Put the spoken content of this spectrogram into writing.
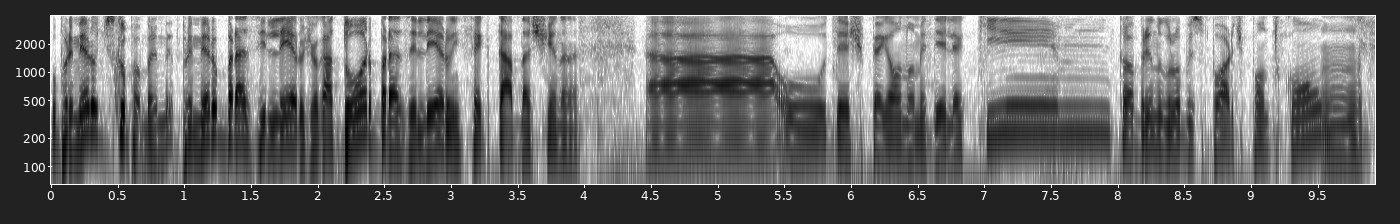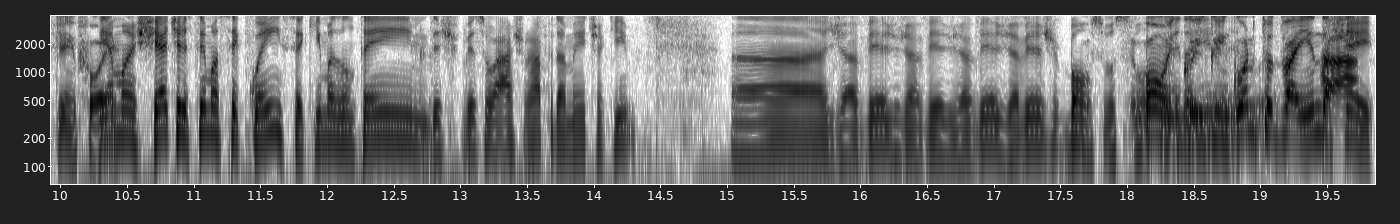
O primeiro, desculpa, o prime- primeiro brasileiro, jogador brasileiro infectado na China, né? Ah, o, deixa eu pegar o nome dele aqui. Tô abrindo Globoesporte.com. Hum, quem foi? Tem a manchete, eles têm uma sequência aqui, mas não tem. Deixa eu ver se eu acho rapidamente aqui. Ah, já vejo, já vejo, já vejo, já vejo. Bom, se você Bom, for indo enqu- enquanto tu vai indo, a- Achei.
